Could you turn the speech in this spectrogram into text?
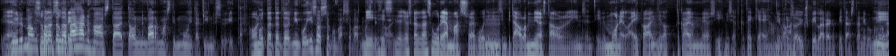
Ja Kyllä mä uskallan su- tuota vähän haastaa, että on varmasti muitakin syitä, on. mutta että to, niin kuin isossa kuvassa varmasti niin, siis, jos katsotaan suuria massoja kuitenkin, mm. niin siinä pitää olla myös taloudellinen insentiivi monella, ei kaikilla, mm. totta kai on myös ihmisiä, jotka tekee ihan niin, vaan. se on yksi pilari, joka pitää sitä niin kuin niin,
